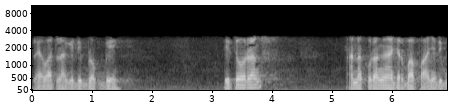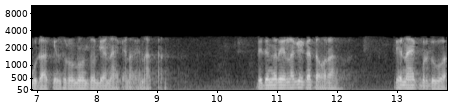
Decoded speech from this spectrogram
Lewat lagi di blok B. Itu orang anak kurang ngajar bapaknya dibudakin suruh nonton dia naik enak-enakan. Didengerin lagi kata orang. Dia naik berdua.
